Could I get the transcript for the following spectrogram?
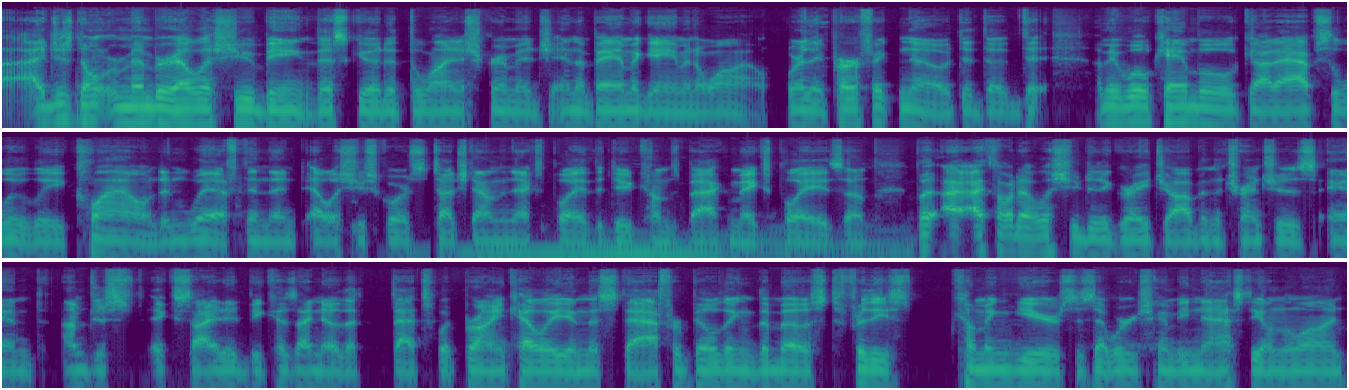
I just don't remember LSU being this good at the line of scrimmage in a Bama game in a while. Were they perfect? No. Did the did, I mean Will Campbell got absolutely clowned and whiffed, and then LSU scores a touchdown the next play. The dude comes back and makes plays. Um, but I, I thought LSU did a great job in the trenches, and I'm just excited because I know that that's what Brian Kelly and the staff are building the most for these coming years. Is that we're just going to be nasty on the line.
